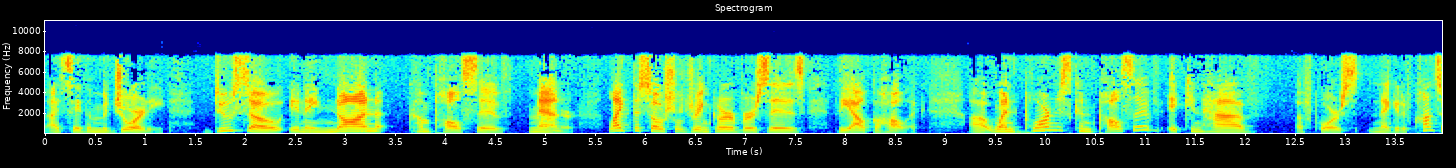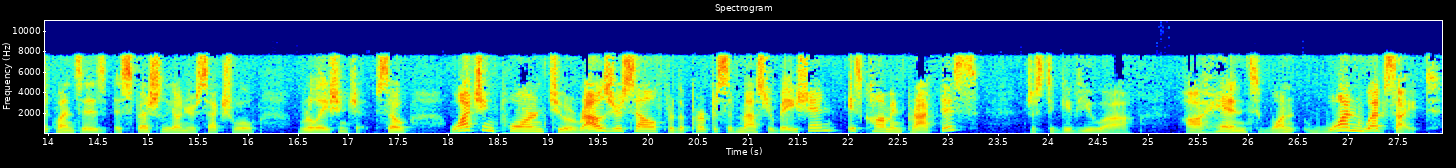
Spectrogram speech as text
I'd say the majority, do so in a non compulsive manner, like the social drinker versus the alcoholic. Uh, when porn is compulsive, it can have, of course, negative consequences, especially on your sexual relationship. So, watching porn to arouse yourself for the purpose of masturbation is common practice. Just to give you a, a hint, one one website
